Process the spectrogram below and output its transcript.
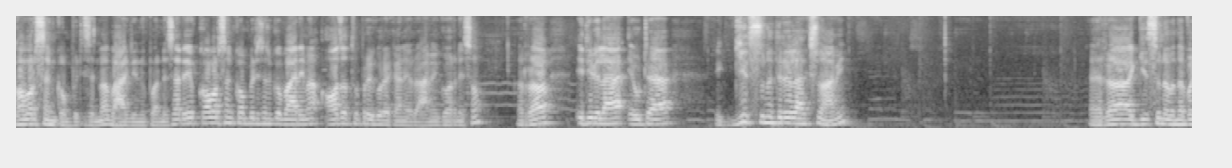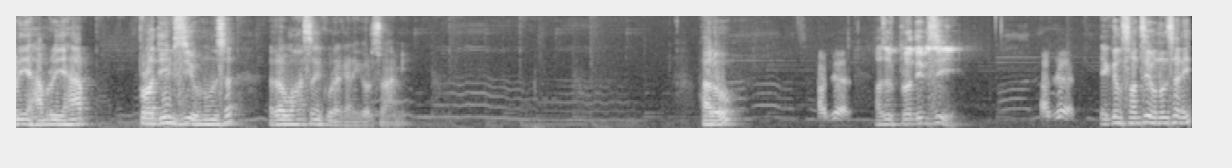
कभर सङ कम्पिटिसनमा भाग लिनुपर्नेछ र यो कभर सङ कम्पिटिसनको बारेमा अझ थुप्रै कुराकानीहरू हामी गर्नेछौँ र यति बेला एउटा गीत सुन्नतिर लाग्छौँ हामी। र गीत सुन्नुभन्दा पनि हाम्रो यहाँ प्रदीपजी हुनुहुन्छ र उहाँसँग कुराकानी गर्छौँ हामी। हेलो। हजुर। हजुर प्रदीपजी। हजुर। एकदम सन्चै हुनुहुन्छ नि?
